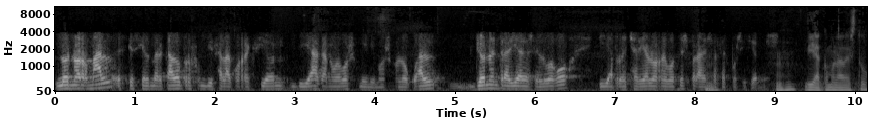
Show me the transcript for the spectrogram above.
lo normal es que si el mercado profundiza la corrección, día haga nuevos mínimos, con lo cual yo no entraría desde luego y aprovecharía los rebotes para deshacer posiciones. Día, ¿cómo la ves tú?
